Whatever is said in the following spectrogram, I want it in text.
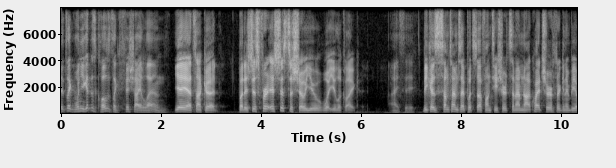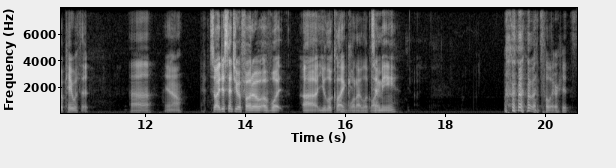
It's like when you get this close, it's like fisheye lens. Yeah, yeah, it's not good, but it's just for it's just to show you what you look like. I see. Because sometimes I put stuff on T-shirts and I'm not quite sure if they're gonna be okay with it. Ah. You know. So I just sent you a photo of what uh, you look like. What I look to like? me. That's hilarious.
